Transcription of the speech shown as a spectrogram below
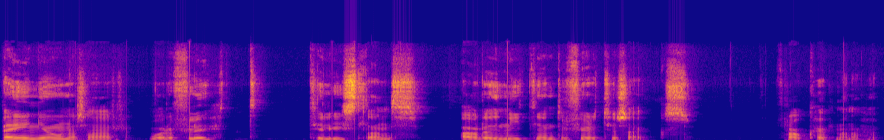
Bein Jónasar voru flutt til Íslands árið 1946 frá Kaupmannahöfn.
